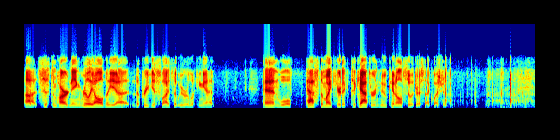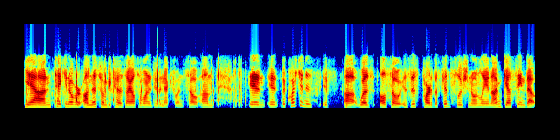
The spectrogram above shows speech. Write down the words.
uh, system hardening, really all the uh, the previous slides that we were looking at. And we'll pass the mic here to, to Catherine, who can also address that question. Yeah, I'm taking over on this one because I also want to do the next one. So, um, in, in, the question is if uh, was also, is this part of the FIM solution only? And I'm guessing that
